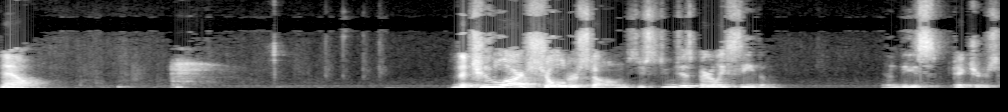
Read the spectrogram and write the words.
Now, the two large shoulder stones, you can just barely see them in these pictures,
